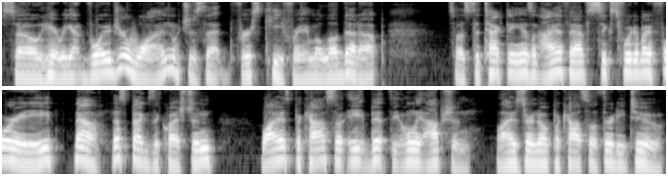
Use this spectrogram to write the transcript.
So here we got Voyager 1, which is that first keyframe. We'll load that up. So it's detecting as an IFF 640 by 480. Now, this begs the question, why is Picasso 8-bit the only option? Why is there no Picasso 32?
